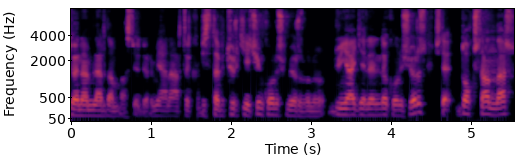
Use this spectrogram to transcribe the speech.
dönemlerden bahsediyorum. Yani artık biz tabii Türkiye için konuşmuyoruz bunu. Dünya genelinde konuşuyoruz. İşte 90'lar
